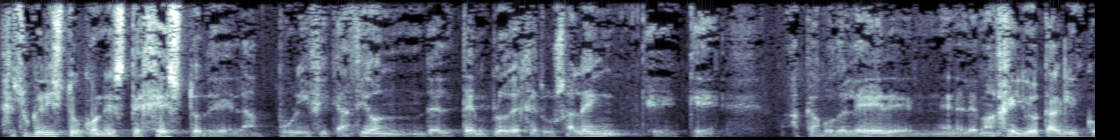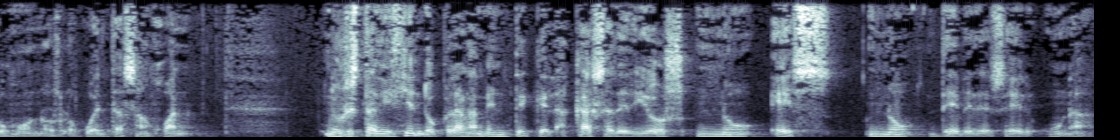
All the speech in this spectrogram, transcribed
Jesucristo con este gesto de la purificación del templo de Jerusalén que, acabo de leer en, en, el Evangelio tal y como nos lo cuenta San Juan, nos está diciendo claramente que la casa de Dios no es, no debe de ser una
